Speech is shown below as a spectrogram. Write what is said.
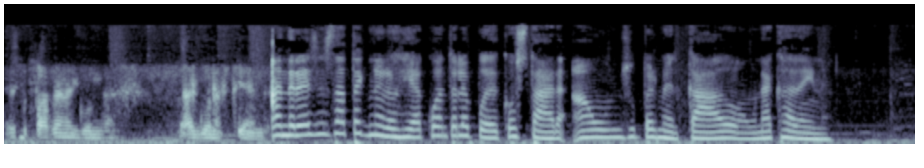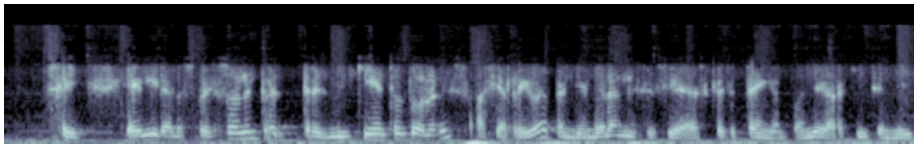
eso pasa en algunas algunas tiendas. Andrés, ¿esta tecnología cuánto le puede costar a un supermercado, a una cadena? Sí, eh, mira, los precios son entre 3.500 dólares hacia arriba, dependiendo de las necesidades que se tengan. Pueden llegar a 15.000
